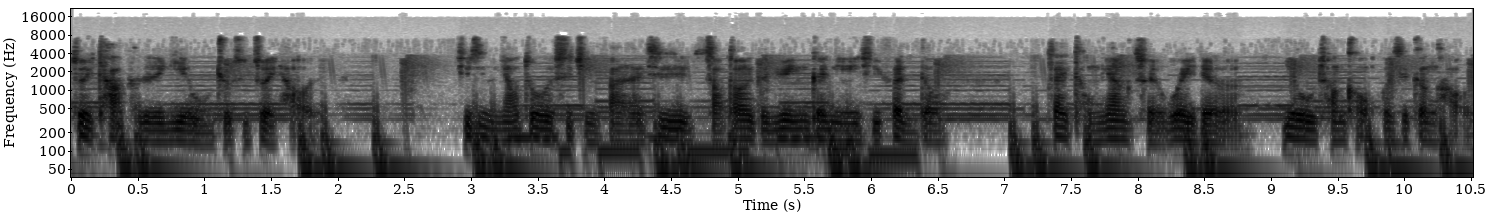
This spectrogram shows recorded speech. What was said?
最 top 的业务就是最好的。其实你要做的事情，反而是找到一个愿意跟你一起奋斗，在同样水位的业务窗口会是更好的。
